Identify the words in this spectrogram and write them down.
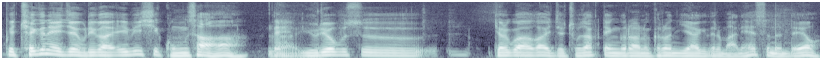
그 최근에 이제 우리가 ABC 공사 네. 어, 유료 부스 결과가 이제 조작된 거라는 그런 이야기들을 많이 했었는데요.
